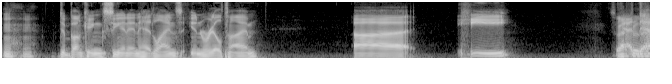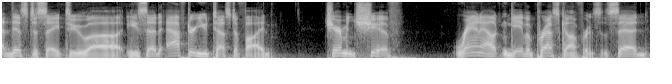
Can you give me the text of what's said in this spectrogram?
debunking CNN headlines in real time. Uh, he So had, that, had this to say to uh, he said after you testified chairman schiff ran out and gave a press conference and said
